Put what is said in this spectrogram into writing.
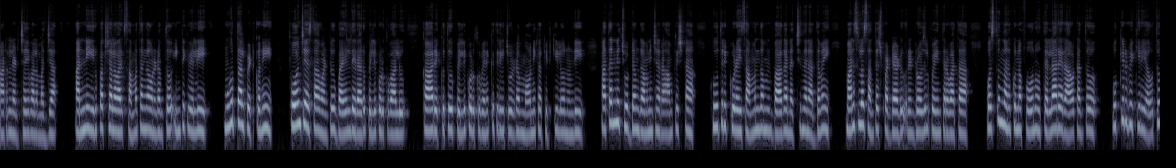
మాటలు నడిచాయి వాళ్ళ మధ్య. అన్ని ఇరుపక్షాల వారికి సమ్మతంగా ఉండడంతో ఇంటికి వెళ్ళి ముహూర్తాలు పెట్టుకొని ఫోన్ చేస్తామంటూ బయలుదేరారు పెళ్ళి కొడుకు వాళ్ళు. కారు ఎక్కుతూ పెళ్ళి కొడుకు వెనక్కి తిరిగి చూడడం మౌనిక కిటికీలో నుండి అతన్ని చూడడం గమనించిన రామకృష్ణ కూతురికి కూడా ఈ సంబంధం బాగా నచ్చిందని అర్థమై మనసులో సంతోషపడ్డాడు. రెండు రోజులు పోయిన తర్వాత వస్తుందనుకున్న ఫోను తెల్లారే రావటంతో ఉక్కిరి బిక్కిరి అవుతూ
